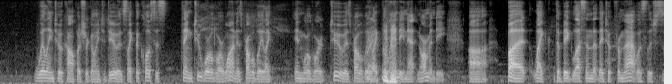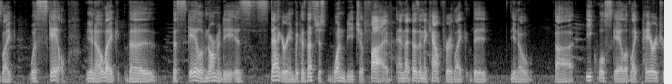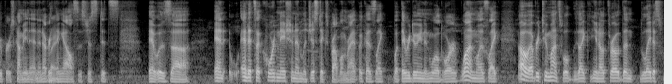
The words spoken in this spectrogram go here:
willing to accomplish or going to do is like the closest thing to World War One is probably like in World War Two is probably Right. like the landing at Normandy. Uh, but like the big lesson that they took from that was just like was scale. You know, like the the scale of Normandy is staggering because that's just one beach of five, and that doesn't account for like the you know uh, equal scale of like paratroopers coming in and everything else. It's just it's it was uh and and it's a coordination and logistics problem right? Because like what they were doing in world war one was like oh every two months we'll like you know throw the latest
